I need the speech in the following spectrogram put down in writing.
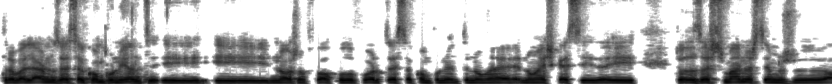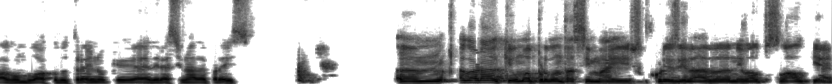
trabalharmos essa componente e, e nós no Futebol Clube do Porto essa componente não é, não é esquecida e todas as semanas temos uh, algum bloco do treino que é direcionada para isso. Um, agora aqui uma pergunta assim mais curiosidade a nível pessoal que é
